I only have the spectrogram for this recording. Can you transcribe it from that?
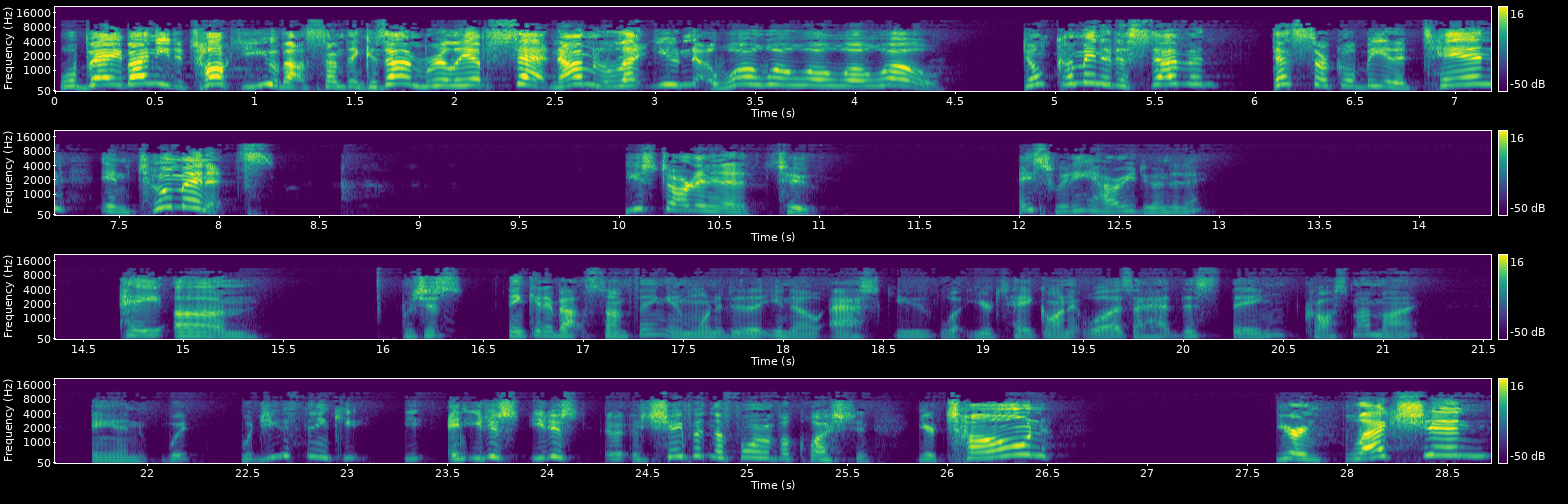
Well, babe, I need to talk to you about something because I'm really upset and I'm going to let you know. Whoa, whoa, whoa, whoa, whoa. Don't come in at a seven. That circle will be at a 10 in two minutes. You started in at a two. Hey, sweetie, how are you doing today? Hey, um, I was just thinking about something and wanted to, you know, ask you what your take on it was. I had this thing cross my mind. And would, would you think, you, and you just, you just uh, shape it in the form of a question. Your tone, your inflection,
